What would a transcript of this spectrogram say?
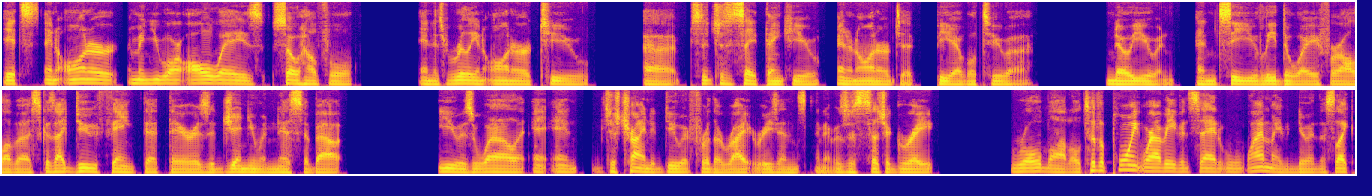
it's an honor. I mean, you are always so helpful, and it's really an honor to uh, to just say thank you, and an honor to be able to uh, know you and and see you lead the way for all of us. Because I do think that there is a genuineness about you as well, and, and just trying to do it for the right reasons. And it was just such a great role model to the point where I've even said, well, why am I even doing this? Like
